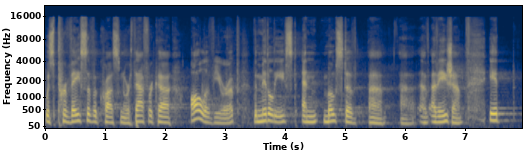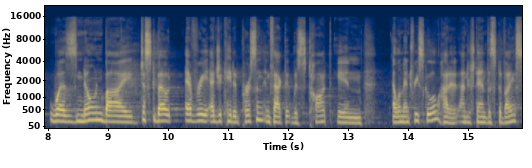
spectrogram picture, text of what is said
was pervasive across North Africa, all of Europe, the Middle East, and most of, uh, uh, of, of Asia. It was known by just about every educated person. In fact, it was taught in elementary school, how to understand this device,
